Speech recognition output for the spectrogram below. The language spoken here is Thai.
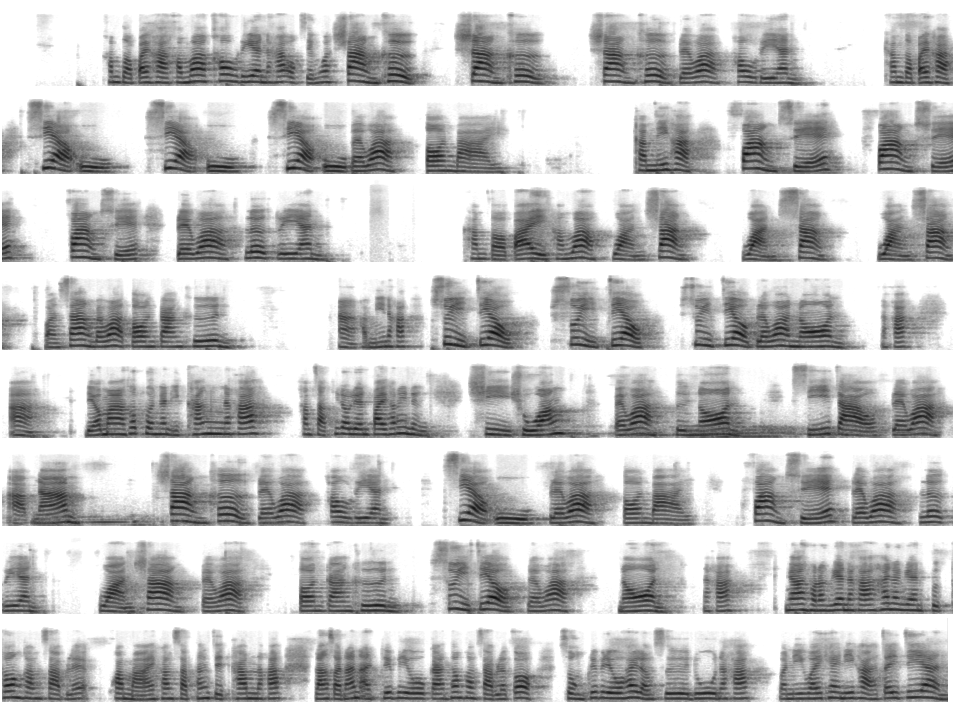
ำคำต่อไปค่ะคำว่าเข้าเรียนนะคะ ออกเสียงว่าช่างเคอช่างเคอช่างเคอแปลว่า เข้าเรียนคำต่อไปค่ะ เสี่ยอูเสี่ยอูเสี่ยอูแปลว่า ตอนบ่ายคำนี้ค่ะ ฟ่างเสวย ฟ่างเสวฟ่างเสวแปลว่า เลิกเรียนคำต่อไปคำว่า หวานสร้าง หวานสร้าง หวานสร้าง หวานสร้างแปลว่า ตอนกลางคืน อ่าคำนี้นะคะซุยเจียวซุยเจียวซุยเจียว แปลว่านอนนะคะ อ่า เดี๋ยวมาทบทวนกันอีกครั้งหนึงนะคะ คำศัพท์ที่เราเรียนไปคำที่หนึ่งฉี่ฉวง แปลว่า ตื่นนอน สีเจ้า แปลว่า อาบน้ำช่างเคอแปลว่า เข้าเรียน เสี่ยอู แปลว่า ตอนบ่ายฟ่างเสวแปลว่า เลิกเรียน หวานช่าง แปลว่า ตอนกลางคืนซุยเจียว แปลว่า นอนนะคะ งานของนักเรียนนะคะ ให้นักเรียนฝึกท่องคำศัพท์และ ความหมายคำศัพท์ทั้ง 7คำนะคะ หลังจากนั้นอัดคลิปวิดีโอการท่องคำศัพท์ แล้วก็ส่งคลิปวิดีโอให้เหล่าซื้อดูนะคะ วันนี้ไว้แค่นี้ค่ะ ใจเจี้ยน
